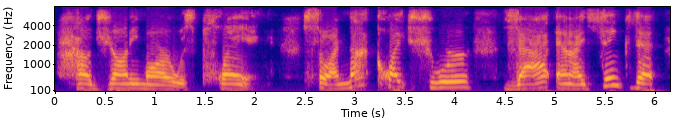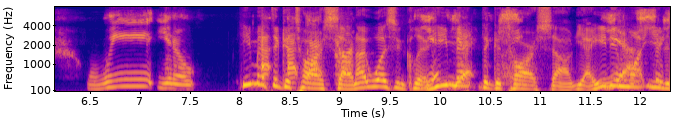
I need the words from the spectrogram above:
how Johnny Marr was playing. So I'm not quite sure that, and I think that we, you know, He meant the guitar sound. I wasn't clear. Yeah, he yeah. meant the guitar sound. Yeah, he didn't Yeah, want you so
